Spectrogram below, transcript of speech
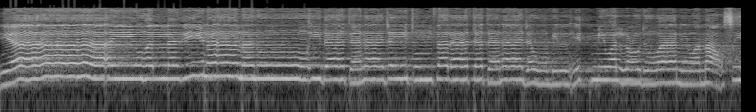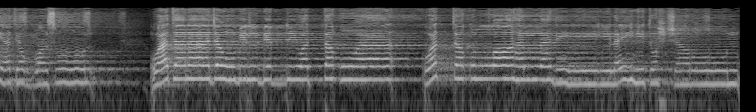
يا أيها الذين آمنوا إذا تناجيتم فلا تتناجوا بالإثم والعدوان ومعصية الرسول وتناجوا بالبر والتقوى واتقوا الله الذي إليه تحشرون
